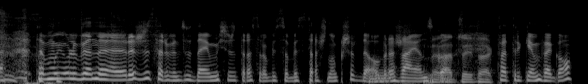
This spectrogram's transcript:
To mój ulubiony reżyser, więc wydaje mi się, że teraz robię sobie straszną krzywdę, obrażając go. Tak. Patrykiem Wegą,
